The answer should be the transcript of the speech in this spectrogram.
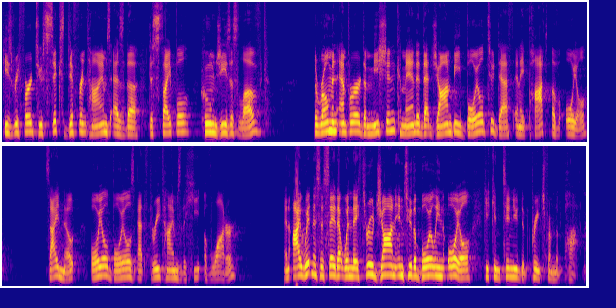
He's referred to six different times as the disciple whom Jesus loved. The Roman Emperor Domitian commanded that John be boiled to death in a pot of oil. Side note oil boils at three times the heat of water. And eyewitnesses say that when they threw John into the boiling oil, he continued to preach from the pot.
